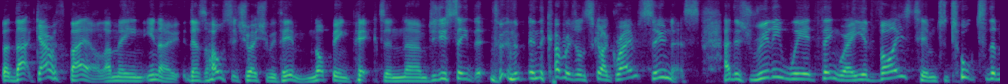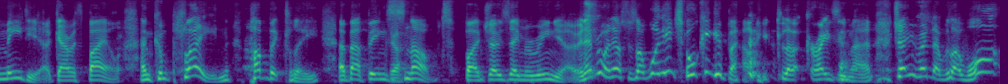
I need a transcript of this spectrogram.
but that Gareth Bale, I mean, you know, there's a whole situation with him not being picked. And um, did you see that in the, in the coverage on Sky? Graham Souness had this really weird thing where he advised him to talk to the media, Gareth Bale, and complain publicly about being snubbed by Jose Mourinho, and everyone else was like, "What are you talking about? You crazy man!" Jamie Redknapp was like, "What?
